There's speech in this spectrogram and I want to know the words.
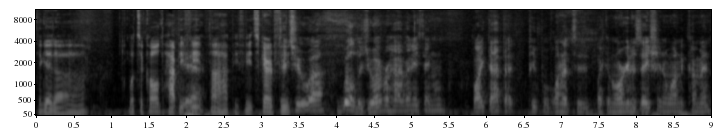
they get uh, what's it called? Happy Yeah. feet? Not happy feet. Scared feet. Did you, uh, Will? Did you ever have anything like that that people wanted to, like an organization and wanted to come in?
